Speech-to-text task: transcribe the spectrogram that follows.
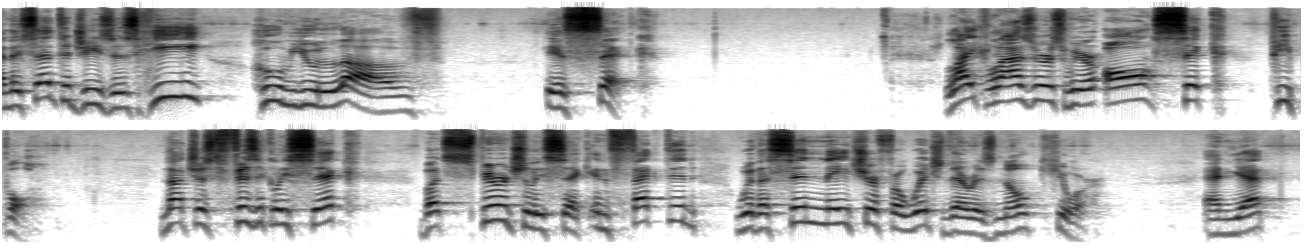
And they said to Jesus, He whom you love is sick. Like Lazarus, we are all sick people. Not just physically sick, but spiritually sick, infected with a sin nature for which there is no cure. And yet,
